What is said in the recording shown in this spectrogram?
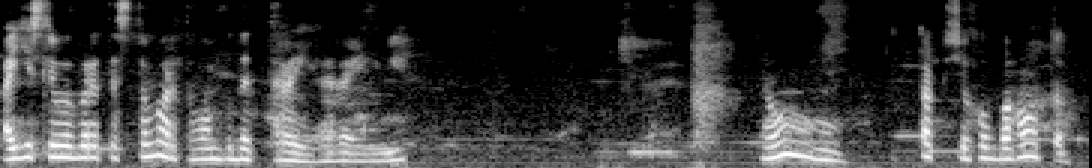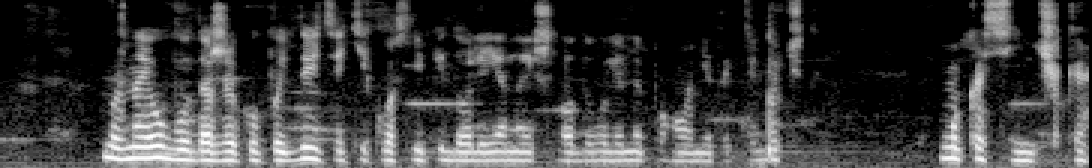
А якщо ви берете з товар, то вам буде 3 гривні. О, так всього багато. Можна і обув даже купити. Дивіться, які класні підолі я знайшла, доволі непогані такі, бачите. Мокасінчики.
